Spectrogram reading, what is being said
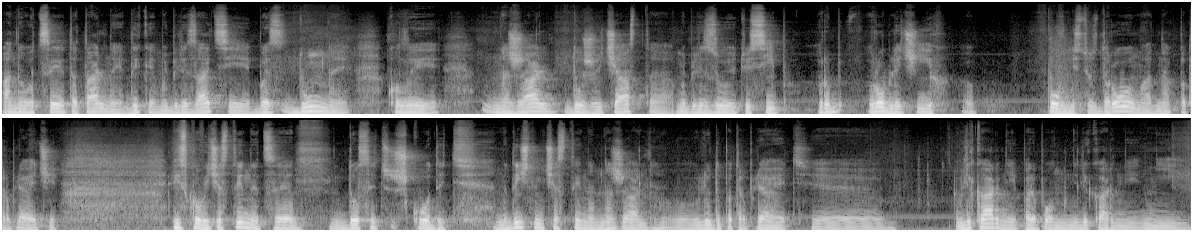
а не оцеї тотальної дикої мобілізації, бездумної, коли, на жаль, дуже часто мобілізують осіб, роблячи їх е, повністю здоровими, однак потрапляючи військові частини, це досить шкодить медичним частинам. На жаль, люди потрапляють е, в лікарні, переповнені лікарні ні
